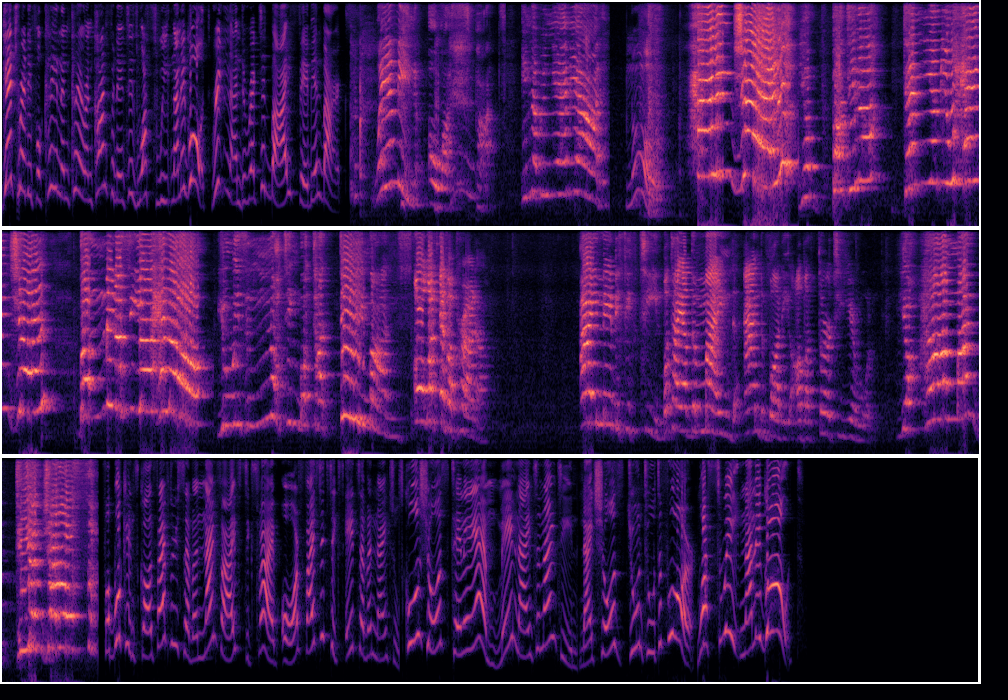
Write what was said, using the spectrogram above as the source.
Get ready for clean and clear and confidence is Wah Sweet Nanny Goat. Written and directed by Fabian Barracks. What you mean, oh, our spot? In the bring yard? No. Angel! You battina? Then name you Angel? But me no see your hello! You is nothing but a demons! Or whatever, Prada. I may be 15, but I have the mind and body of a 30 year old. You harm and 537-9565 or 566-8792. School shows 10 a.m. May 9 to 19. Night shows June 2 to 4. What's Sweet Nanny Goat?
